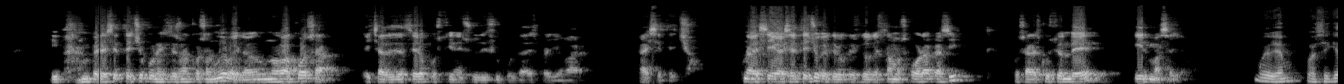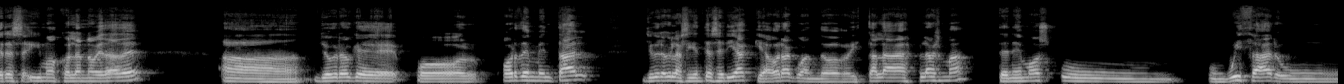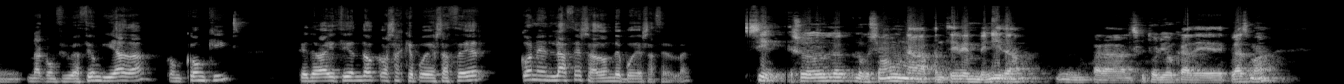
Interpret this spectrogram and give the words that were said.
Y para romper ese techo pues necesitas una cosa nueva y la nueva cosa hecha desde cero pues tiene sus dificultades para llegar a ese techo. Una vez llega a ese techo, que creo que es donde estamos ahora casi, pues ahora es cuestión de ir más allá. Muy bien, pues si quieres seguimos con las novedades. Ah, yo creo que por orden mental, yo creo que la siguiente sería que ahora cuando instalas Plasma tenemos un, wizard, una configuración guiada con Conky que te va diciendo cosas que puedes hacer con enlaces a dónde puedes hacerlas. Sí, eso es lo que se llama una pantalla de bienvenida mm, para el escritorio KDE de Plasma.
